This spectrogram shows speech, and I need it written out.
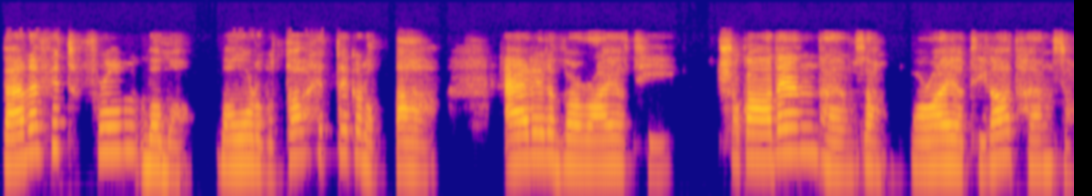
benefit from 뭐뭐, 뭐뭐로부터 혜택을 얻다. added variety, 추가된 다양성, variety가 다양성.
